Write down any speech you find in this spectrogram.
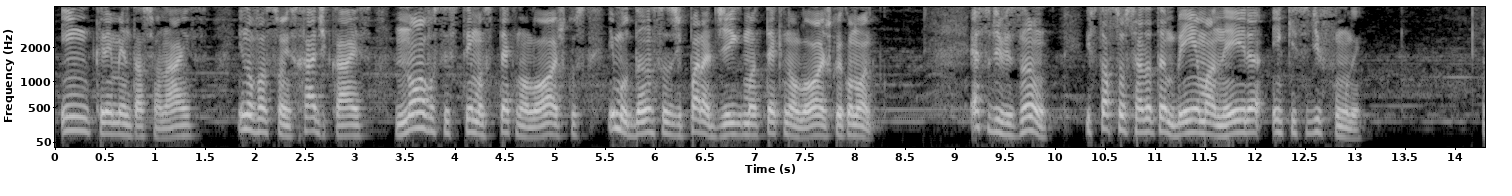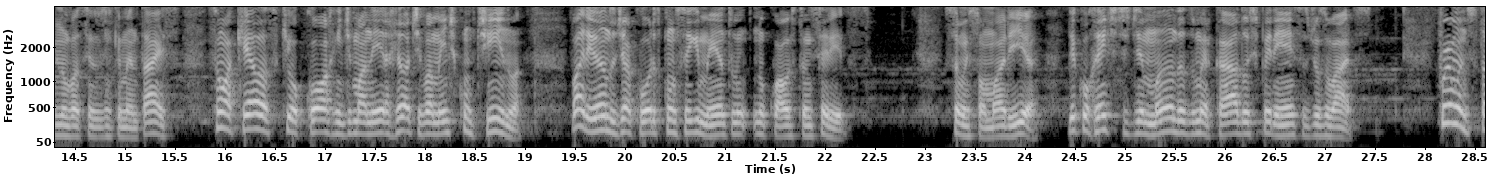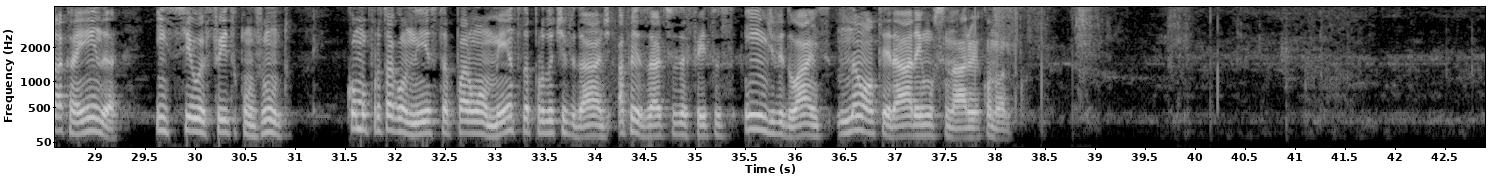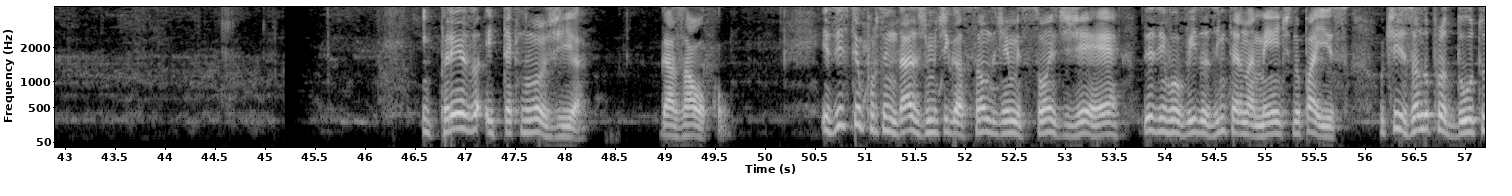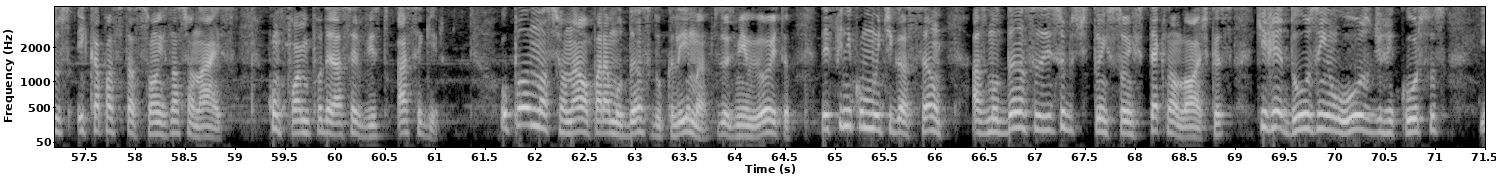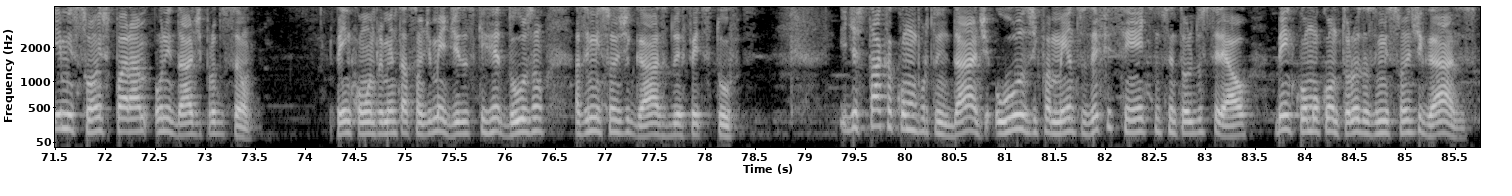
incrementacionais, inovações radicais, novos sistemas tecnológicos e mudanças de paradigma tecnológico-econômico. Essa divisão está associada também à maneira em que se difundem. Inovações incrementais são aquelas que ocorrem de maneira relativamente contínua, variando de acordo com o segmento no qual estão inseridas. São, em sua maioria, decorrentes de demanda do mercado ou experiências de usuários. Furman destaca ainda, em seu efeito conjunto, como protagonista para um aumento da produtividade, apesar de seus efeitos individuais não alterarem o cenário econômico. Empresa e tecnologia. Gasalco. Existem oportunidades de mitigação de emissões de GE desenvolvidas internamente no país, utilizando produtos e capacitações nacionais, conforme poderá ser visto a seguir. O Plano Nacional para a Mudança do Clima, de 2008, define como mitigação as mudanças e substituições tecnológicas que reduzem o uso de recursos e emissões para a unidade de produção, bem como a implementação de medidas que reduzam as emissões de gases do efeito estufa. E destaca como oportunidade o uso de equipamentos eficientes no setor industrial, bem como o controle das emissões de gases.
